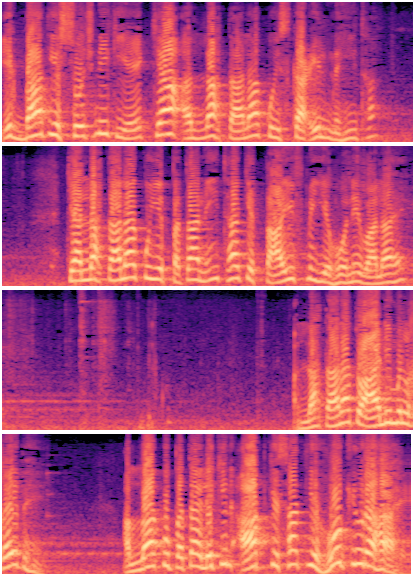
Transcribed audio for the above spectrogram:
ایک بات یہ سوچنے کی ہے، کیا اللہ تعالیٰ کو اس کا علم نہیں تھا؟ کیا اللہ تعالیٰ کو یہ پتا نہیں تھا کہ طائف میں یہ ہونے والا ہے؟ اللہ تعالیٰ تو عالم الغیب ہیں۔ اللہ کو پتا ہے، لیکن آپ کے ساتھ یہ ہو کیوں رہا ہے؟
